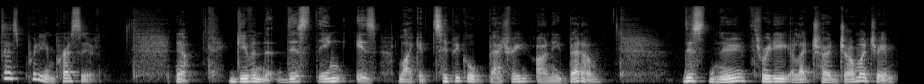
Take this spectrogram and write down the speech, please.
That's pretty impressive. Now, given that this thing is like a typical battery, only better, this new 3D electrode geometry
